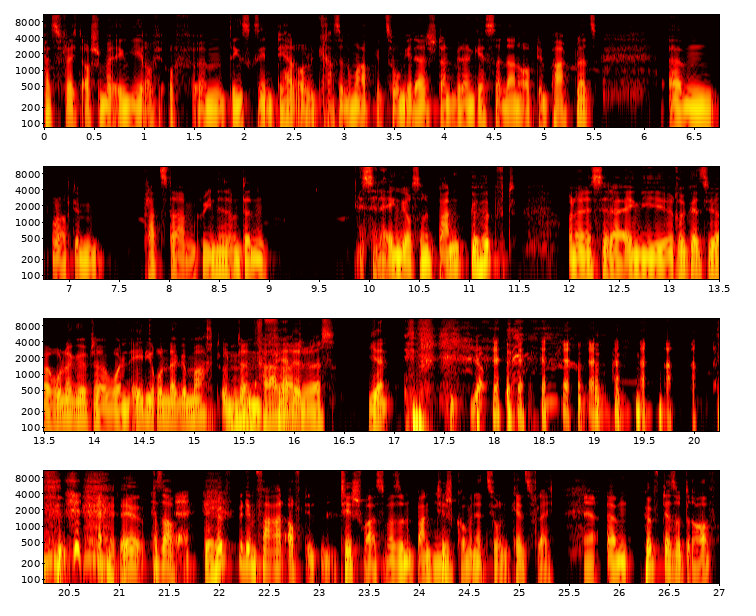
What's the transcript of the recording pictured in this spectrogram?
hast du vielleicht auch schon mal irgendwie auf, auf ähm, Dings gesehen. Der hat auch eine krasse Nummer abgezogen. Ey, da standen wir dann gestern da noch auf dem Parkplatz ähm, oder auf dem Platz da am Green Hill und dann ist er da irgendwie auf so eine Bank gehüpft und dann ist er da irgendwie rückwärts wieder runtergehüpft, hat 180 runter gemacht und Mit dann Fahrrad, fährt er, oder was? Ja. ja. Nee, Pass auf, der hüpft mit dem Fahrrad auf den Tisch was, war so eine Bank-Tisch-Kombination, kennst vielleicht. Ja. Ähm, hüpft er so drauf,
